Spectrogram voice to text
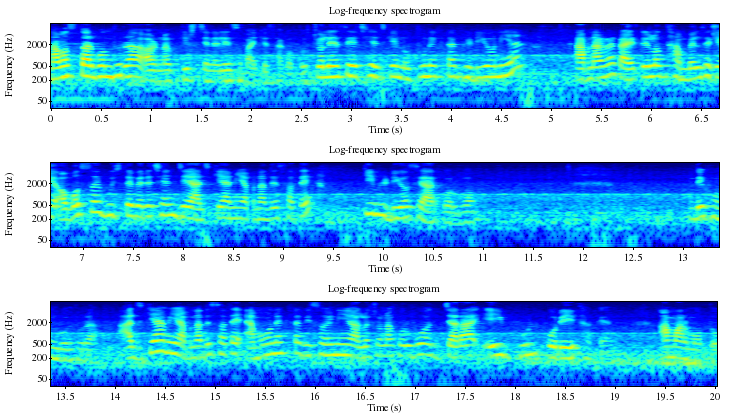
নমস্কার বন্ধুরা, অর্ণব কিডস চ্যানেলে সবাইকে স্বাগত। চলে এসেছি আজকে নতুন একটা ভিডিও নিয়ে। আপনারা টাইটেল ও থাম্বেল থেকে অবশ্যই বুঝতে পেরেছেন যে আজকে আমি আপনাদের সাথে কি ভিডিও শেয়ার করব। দেখুন বন্ধুরা, আজকে আমি আপনাদের সাথে এমন একটা বিষয় নিয়ে আলোচনা করব যারা এই ভুল করেই থাকেন, আমার মতো।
